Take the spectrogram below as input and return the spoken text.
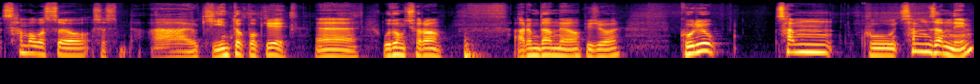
사 먹었어요. 하셨습니다. 아, 긴 떡볶이. 예, 우동처럼 아름답네요. 비주얼. 963933님.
